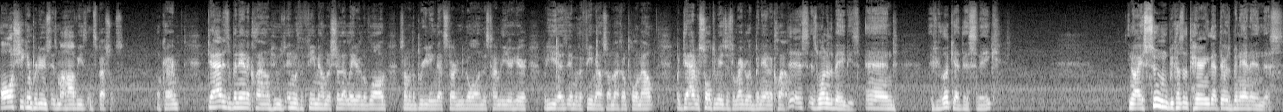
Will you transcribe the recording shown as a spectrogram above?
all she can produce is Mojaves and specials. Okay? Dad is a banana clown who's in with a female. I'm going to show that later in the vlog. Some of the breeding that's starting to go on this time of the year here. But he is in with a female, so I'm not going to pull him out. But Dad was sold to me as just a regular banana clown. This is one of the babies. And if you look at this snake, you know, I assumed because of the pairing that there was banana in this.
